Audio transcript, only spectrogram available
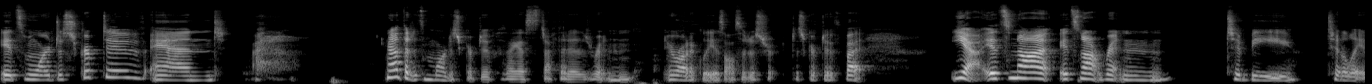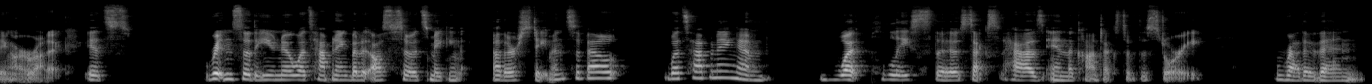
It's more descriptive and not that it's more descriptive because I guess stuff that is written erotically is also descri- descriptive, but yeah, it's not it's not written to be titillating or erotic. It's written so that you know what's happening, but it also so it's making other statements about what's happening and what place the sex has in the context of the story rather than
